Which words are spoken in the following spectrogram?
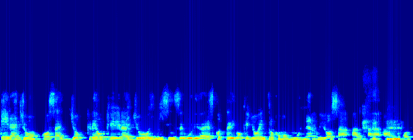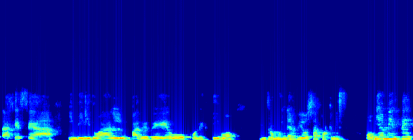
era yo, o sea, yo creo que era yo y mis inseguridades, te digo que yo entro como muy nerviosa a, un montaje, sea individual, PADD o colectivo, entro muy nerviosa porque me, obviamente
